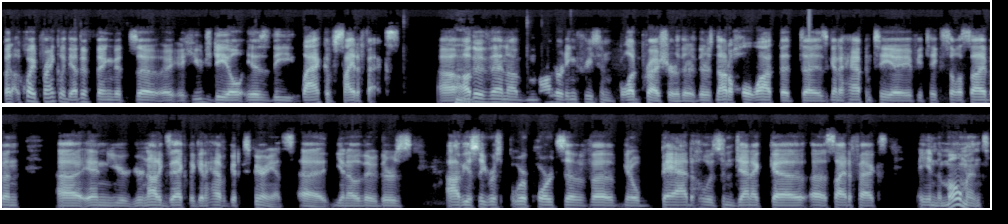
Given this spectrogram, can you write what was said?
but quite frankly, the other thing that's a, a huge deal is the lack of side effects. Uh, hmm. Other than a moderate increase in blood pressure, there, there's not a whole lot that uh, is going to happen to you if you take psilocybin, uh, and you're you're not exactly going to have a good experience. Uh, you know, there, there's obviously reports of uh, you know bad hallucinogenic uh, side effects in the moment,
